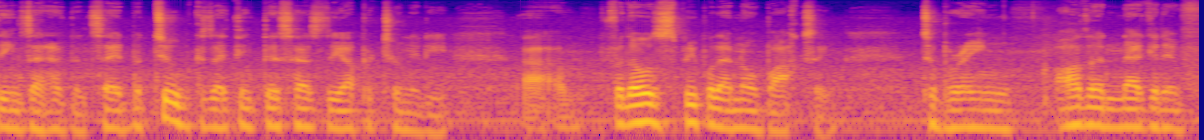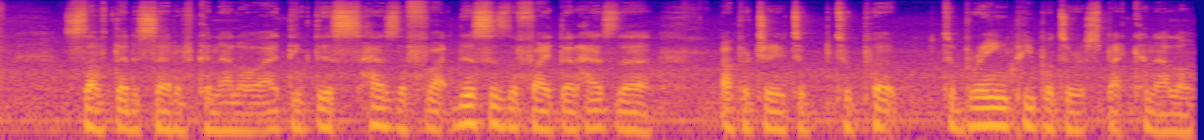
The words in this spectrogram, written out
things that have been said, but two because I think this has the opportunity um, for those people that know boxing to bring all the negative stuff that is said of Canelo. I think this has the fight. This is the fight that has the opportunity to to put to bring people to respect Canelo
